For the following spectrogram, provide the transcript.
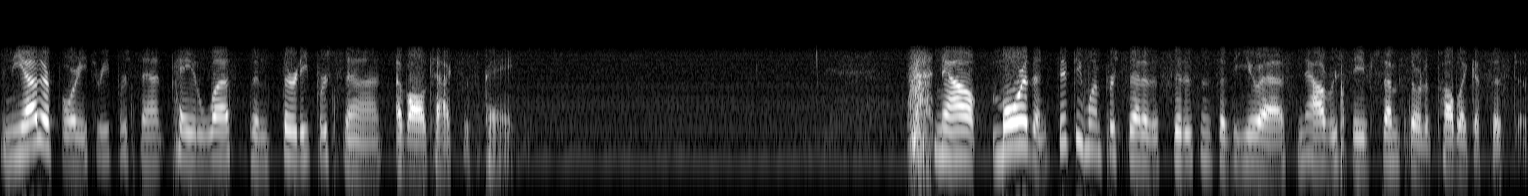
and the other 43% pay less than 30% of all taxes paid. Now, more than 51% of the citizens of the U.S. now receive some sort of public assistance.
